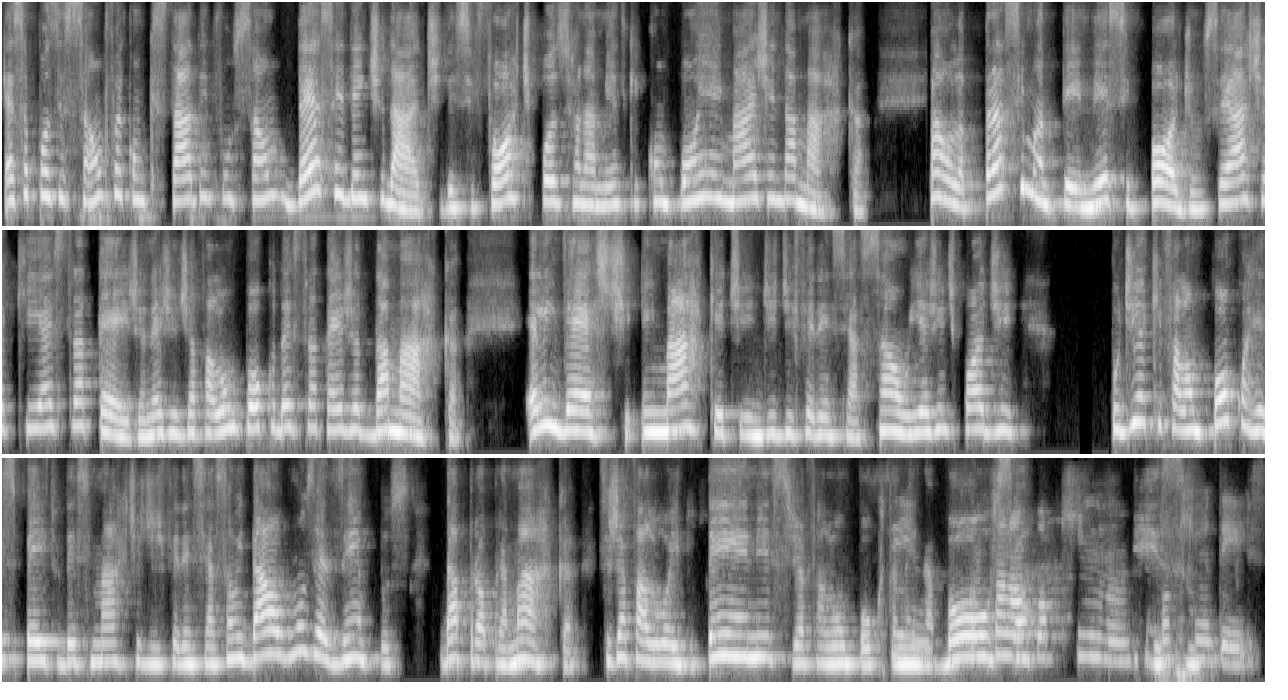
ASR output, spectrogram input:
essa posição foi conquistada em função dessa identidade, desse forte posicionamento que compõe a imagem da marca. Paula, para se manter nesse pódio, você acha que a estratégia, né? A gente já falou um pouco da estratégia da marca. Ela investe em marketing de diferenciação e a gente pode Podia aqui falar um pouco a respeito desse marketing de diferenciação e dar alguns exemplos da própria marca? Você já falou aí do tênis, já falou um pouco Sim, também da bolsa. Vamos falar um pouquinho, um pouquinho deles.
